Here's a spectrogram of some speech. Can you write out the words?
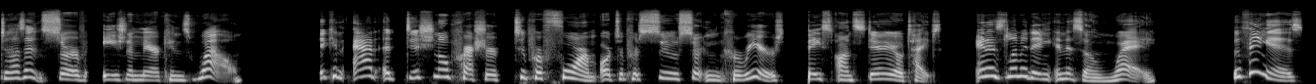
doesn't serve Asian Americans well. It can add additional pressure to perform or to pursue certain careers based on stereotypes and is limiting in its own way. The thing is,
